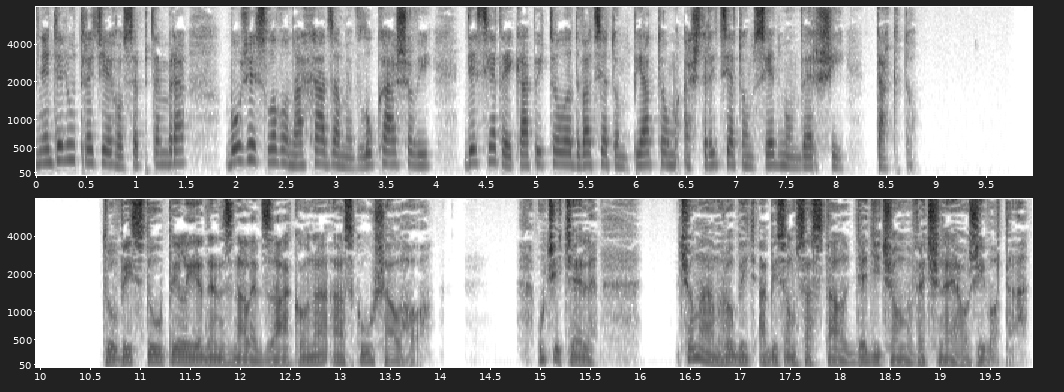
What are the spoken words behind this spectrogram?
V nedeľu 3. septembra Božie slovo nachádzame v Lukášovi 10. kapitole 25. až 37. verši takto. Tu vystúpil jeden znalec zákona a skúšal ho. Učiteľ, čo mám robiť, aby som sa stal dedičom väčšného života?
